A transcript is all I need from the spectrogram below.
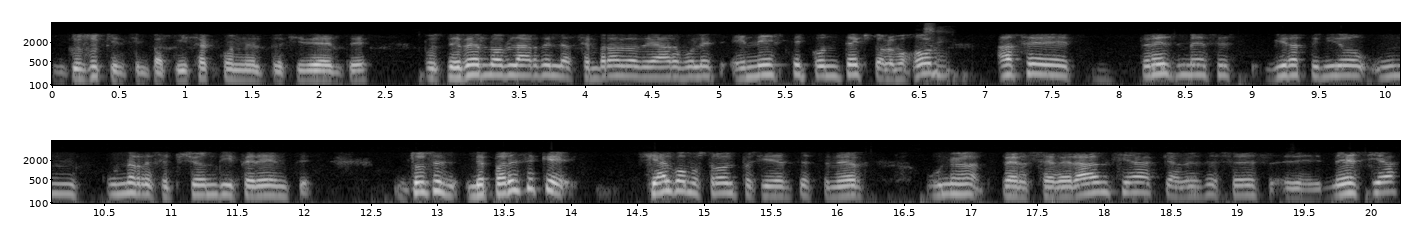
incluso quien simpatiza con el presidente, pues de verlo hablar de la sembrada de árboles en este contexto. A lo mejor sí. hace tres meses hubiera tenido un, una recepción diferente. Entonces, me parece que si algo ha mostrado el presidente es tener una perseverancia que a veces es eh, necia,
